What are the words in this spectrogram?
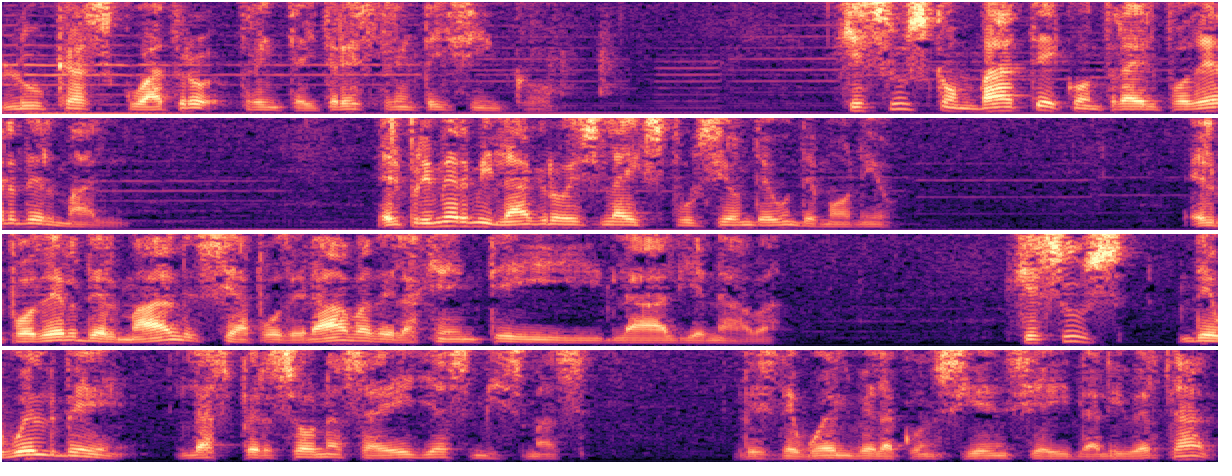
Lucas 4, 33, 35 Jesús combate contra el poder del mal. El primer milagro es la expulsión de un demonio. El poder del mal se apoderaba de la gente y la alienaba. Jesús devuelve las personas a ellas mismas, les devuelve la conciencia y la libertad,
